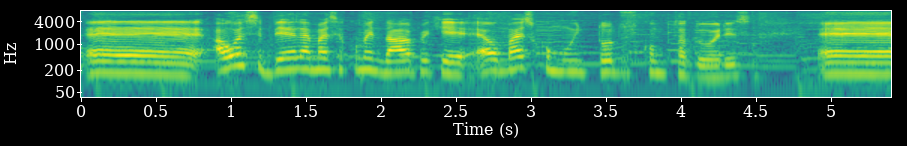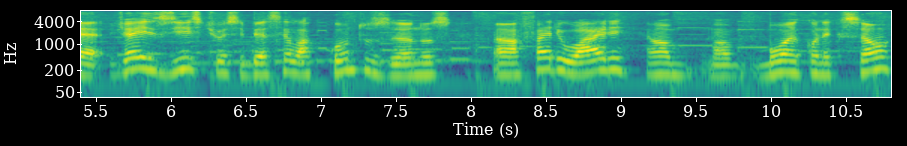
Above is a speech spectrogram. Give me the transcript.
é, a USB é mais recomendável porque é o mais comum em todos os computadores. É, já existe USB há sei lá quantos anos. A FireWire é uma, uma, boa conexão,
